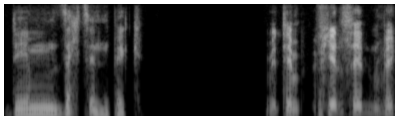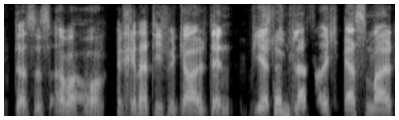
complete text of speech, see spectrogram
dem 16. Pick. Mit dem 14. Pick, das ist aber auch relativ egal, denn wir, ich Stimmt. lasse euch erstmal einen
